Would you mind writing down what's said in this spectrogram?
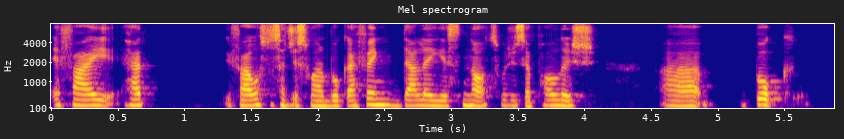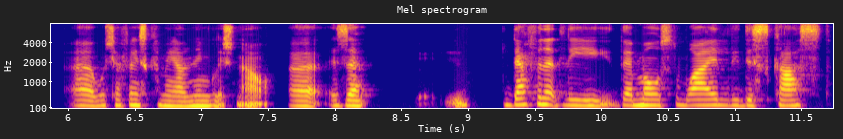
if I had, if I also suggest one book, I think Dalej jest noc, which is a Polish uh, book, uh, which I think is coming out in English now, is a definitely the most widely discussed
